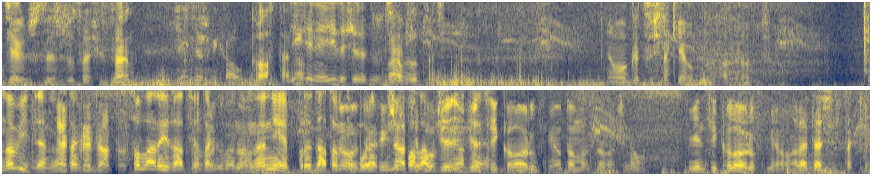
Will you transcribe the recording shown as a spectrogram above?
Gdzie już chcesz rzucać w ten? Gdzie idziesz, Michał? Proste, no. Nigdzie nie idę, siedzę tu z Trzeba wami. wrzucać. Ja mogę coś takiego kurwa zrobić. No widzę, no Jak tak Predator. solaryzacja tak zwana. No nie, Predator to było jak trochę inaczej, przepalał bo ci na te... więcej kolorów miał Tomasz, zobacz. No. Więcej kolorów miał, ale też jest takie.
